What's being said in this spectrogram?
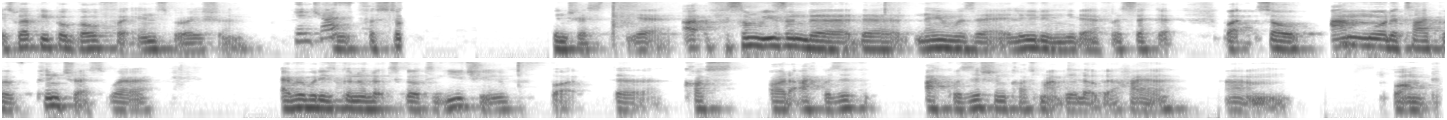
It's where people go for inspiration. Pinterest? For, for some Pinterest, yeah. I, for some reason, the the name was uh, eluding me there for a second. But so I'm more the type of Pinterest where everybody's going to look to go to YouTube, but the cost or the acquisition acquisition cost might be a little bit higher. Um, but on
